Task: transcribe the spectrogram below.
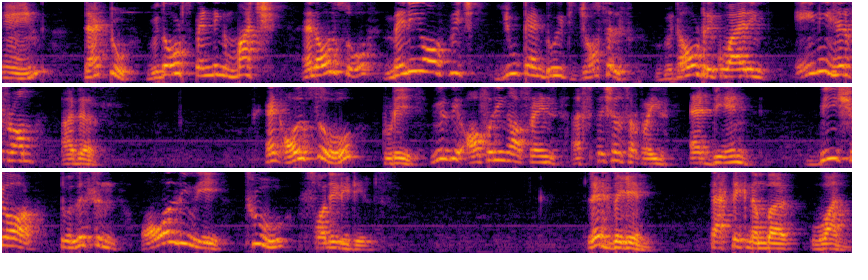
and that too without spending much and also many of which you can do it yourself without requiring any help from others. And also today we will be offering our friends a special surprise at the end. Be sure to listen all the way through for the details. Let's begin. Tactic number one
